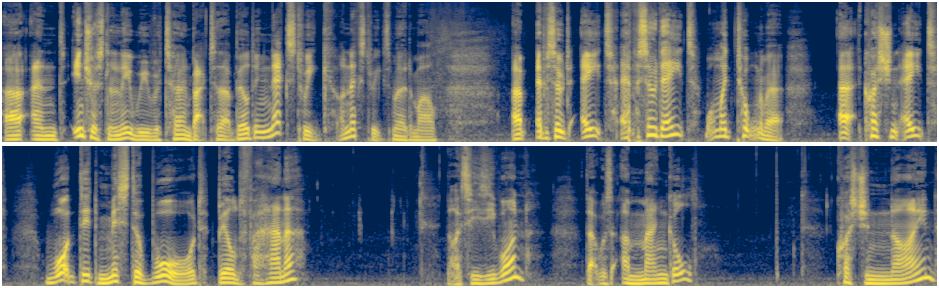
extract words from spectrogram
Uh, and interestingly, we return back to that building next week on next week's Murder Mile. Uh, episode 8. Episode 8? What am I talking about? Uh, question 8. What did Mr. Ward build for Hannah? Nice, easy one. That was a mangle. Question 9.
